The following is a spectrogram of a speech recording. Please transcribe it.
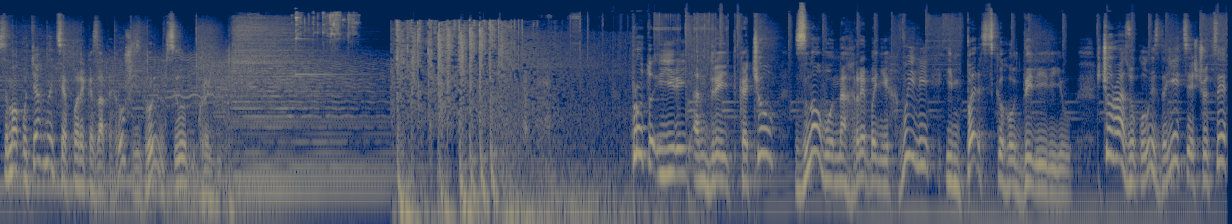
сама потягнеться переказати гроші Збройним силам України. Протоієрей Андрей Ткачов знову на гребені хвилі імперського делірію. Щоразу, коли здається, що це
